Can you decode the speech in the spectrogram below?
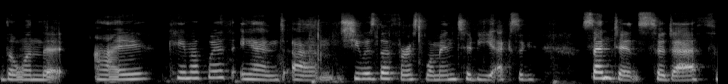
the one that I came up with, and um, she was the first woman to be ex- sentenced to death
